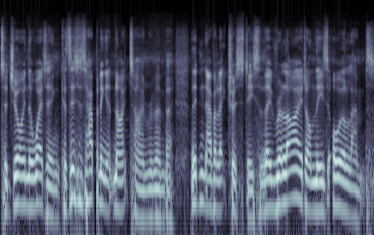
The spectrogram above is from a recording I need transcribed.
to join the wedding, because this is happening at night time, remember. They didn't have electricity, so they relied on these oil lamps.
